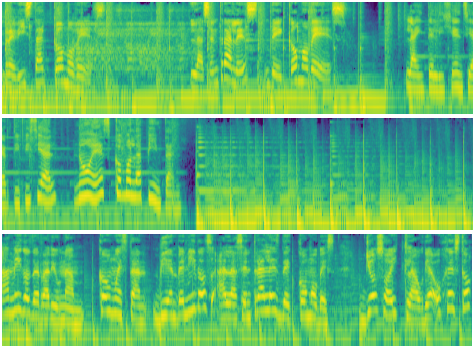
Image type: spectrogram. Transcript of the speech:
Revista Cómo Ves. Las centrales de Cómo Ves. La inteligencia artificial no es como la pintan. Amigos de Radio UNAM, ¿cómo están? Bienvenidos a las centrales de Cómo Ves. Yo soy Claudia Ogesto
